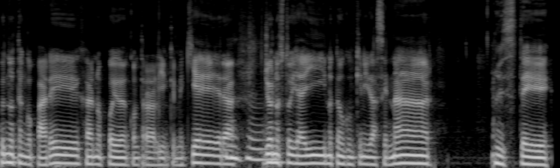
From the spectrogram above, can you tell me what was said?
pues no tengo pareja, no puedo encontrar a alguien que me quiera, yo no estoy ahí, no tengo con quién ir a cenar, este,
